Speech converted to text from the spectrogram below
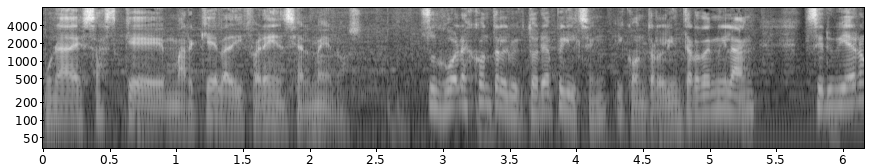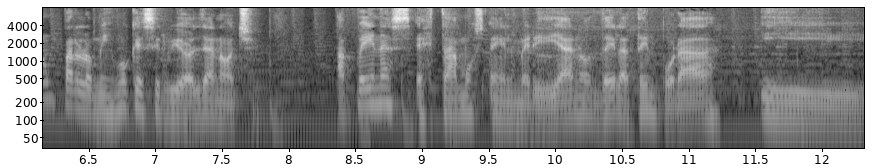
Una de esas que marqué la diferencia al menos. Sus goles contra el Victoria Pilsen y contra el Inter de Milán sirvieron para lo mismo que sirvió el de anoche. Apenas estamos en el meridiano de la temporada y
